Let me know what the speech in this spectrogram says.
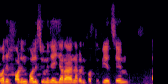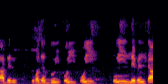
আমাদের ফরেন পলিসি অনুযায়ী যারা নাগরিকত্ব পেয়েছেন, তাদের দু দুই ওই ওই ওই লেভেলটা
